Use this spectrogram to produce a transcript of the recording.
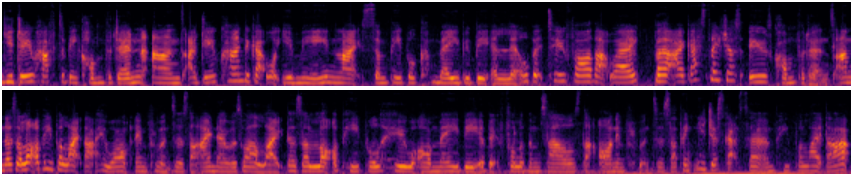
you do have to be confident and I do kind of get what you mean like some people can maybe be a little bit too far that way but I guess they just ooze confidence and there's a lot of people like that who aren't influencers that I know as well like there's a lot of people who are maybe a bit full of themselves that aren't influencers I think you just get certain people like that.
